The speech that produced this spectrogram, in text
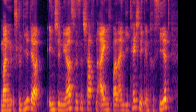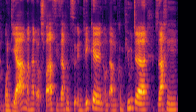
man studiert ja Ingenieurswissenschaften eigentlich, weil einen die Technik interessiert. Und ja, man hat auch Spaß, die Sachen zu entwickeln und am Computer Sachen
